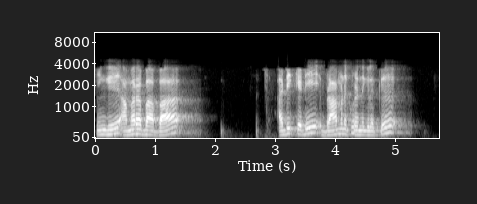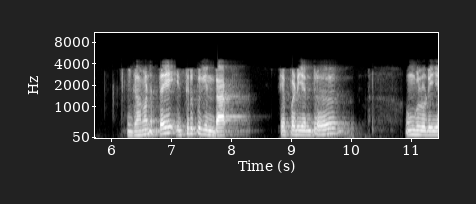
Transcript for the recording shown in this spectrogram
இங்கு அமரபாபா அடிக்கடி பிராமண குழந்தைகளுக்கு கவனத்தை திருப்புகின்றார். எப்படி என்று? உங்களுடைய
